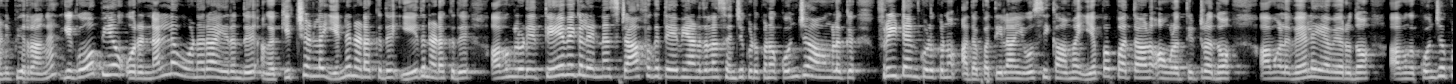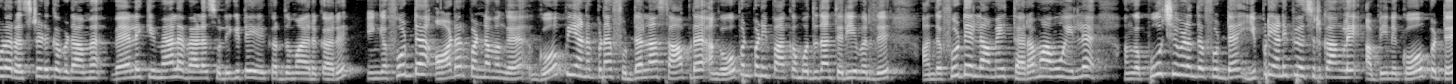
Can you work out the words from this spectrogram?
அனுப்பிடுறாங்க. இங்க கோபியும் ஒரு நல்ல ஓனரா இருந்து அங்க கிச்சன்ல என்ன நடக்குது ஏது நடக்குது நடக்குது. அவங்களுடைய தேவைகள் என்ன ஸ்டாஃபுக்கு தேவையானதெல்லாம் செஞ்சு கொடுக்கணும். கொஞ்சம் அவங்களுக்கு ஃப்ரீ டைம் கொடுக்கணும். அதை பற்றிலாம் யோசிக்காமல் எப்போ பார்த்தாலும் அவங்கள திட்டுறதும் அவங்கள வேலையை வேறதும் அவங்க கொஞ்சம் கூட ரெஸ்ட் எடுக்க விடாமல் வேலைக்கு மேலே வேலை சொல்லிக்கிட்டே இருக்கிறதுமா இருக்காரு. இங்கே ஃபுட்டை ஆர்டர் பண்ணவங்க கோபி அனுப்பின ஃபுட்டெல்லாம் சாப்பிட அங்கே ஓப்பன் பண்ணி பார்க்கும்போது தான் தெரிய வருது. அந்த ஃபுட் எல்லாமே தரமாகவும் இல்லை அங்கே பூச்சி விழுந்த ஃபுட்டை இப்படி அனுப்பி வச்சுருக்காங்களே அப்படின்னு கோவப்பட்டு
